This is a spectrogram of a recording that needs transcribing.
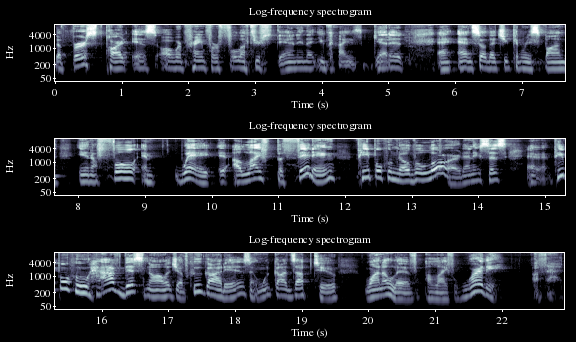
the first part is, oh, we're praying for full understanding that you guys get it and, and so that you can respond in a full and way, a life befitting people who know the Lord. And he says, uh, people who have this knowledge of who God is and what God's up to want to live a life worthy of that,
